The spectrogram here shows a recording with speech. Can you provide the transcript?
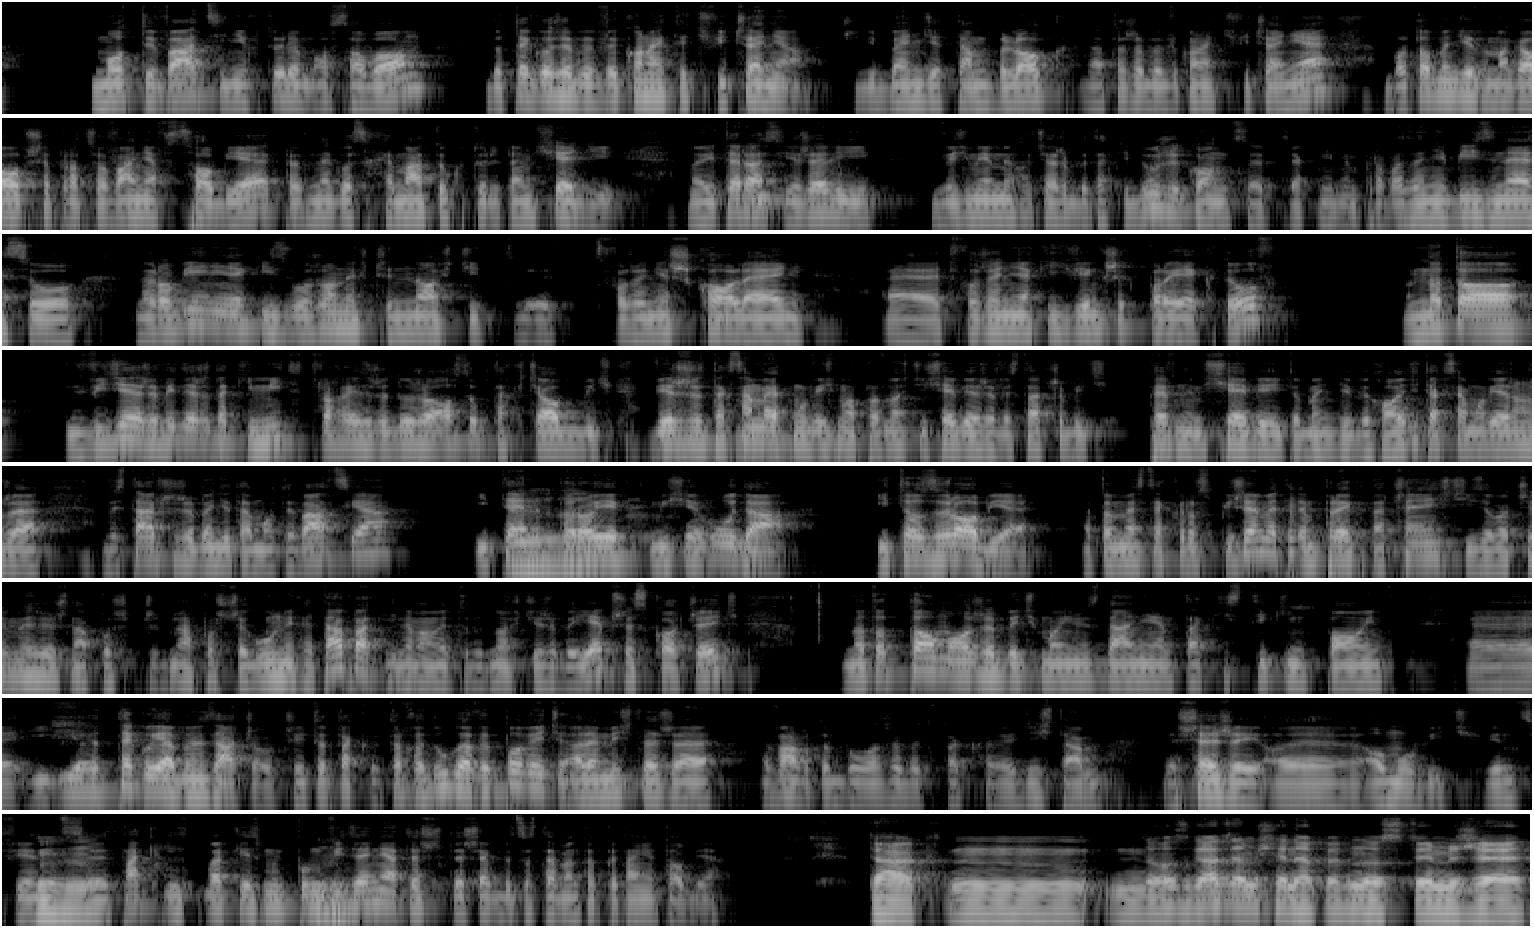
motywacji niektórym osobom do tego, żeby wykonać te ćwiczenia, czyli będzie tam blok na to, żeby wykonać ćwiczenie, bo to będzie wymagało przepracowania w sobie pewnego schematu, który tam siedzi. No i teraz, jeżeli weźmiemy chociażby taki duży koncept, jak nie wiem, prowadzenie biznesu, no robienie jakichś złożonych czynności, tworzenie szkoleń, e, tworzenie jakichś większych projektów, no to widzę, że widzę, że taki mit trochę jest, że dużo osób tak chciałoby być. Wierzę, że tak samo jak mówiliśmy o pewności siebie, że wystarczy być pewnym siebie i to będzie wychodzić, tak samo wierzę, że wystarczy, że będzie ta motywacja i ten mhm. projekt mi się uda i to zrobię. Natomiast jak rozpiszemy ten projekt na części i zobaczymy, że już na, na poszczególnych etapach, ile mamy trudności, żeby je przeskoczyć, no to to może być moim zdaniem taki sticking point e, i od tego ja bym zaczął. Czyli to tak trochę długa wypowiedź, ale myślę, że warto było, żeby to tak gdzieś tam szerzej e, omówić. Więc, więc mhm. taki, jest, taki jest mój punkt mhm. widzenia, też, też jakby zostawiam to pytanie tobie. Tak, mm, no zgadzam się na pewno z tym, że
